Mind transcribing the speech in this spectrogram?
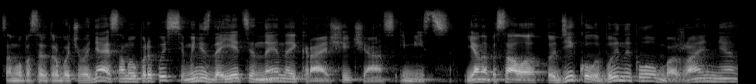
Саме посеред робочого дня і саме у переписці, мені здається, не найкращий час і місце. Я написала тоді, коли виникло бажання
